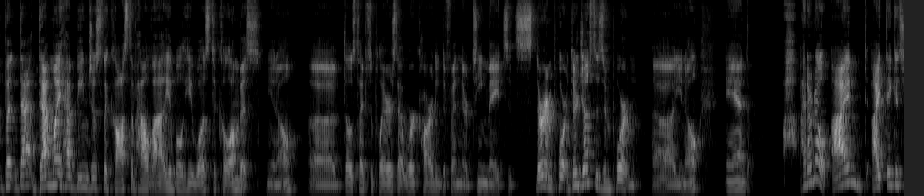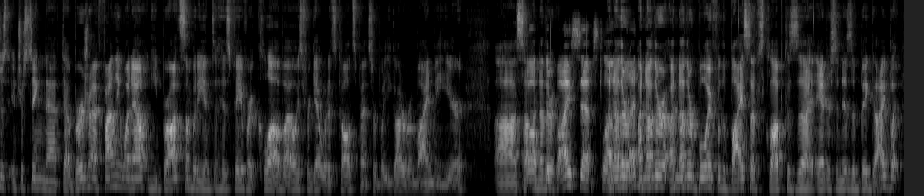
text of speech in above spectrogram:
but that that might have been just the cost of how valuable he was to Columbus. You know, uh, those types of players that work hard and defend their teammates. It's they're important. They're just as important. Uh, you know, and I don't know. I'm I think it's just interesting that uh, Bergevin finally went out and he brought somebody into his favorite club. I always forget what it's called, Spencer, but you got to remind me here. Uh, so Oh, another the biceps club. another bud. another another boy for the biceps club because uh, Anderson is a big guy. But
